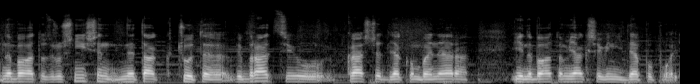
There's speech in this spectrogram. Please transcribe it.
набагато зручніше, не так чути вібрацію, краще для комбайнера і набагато м'якше він йде по полі.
